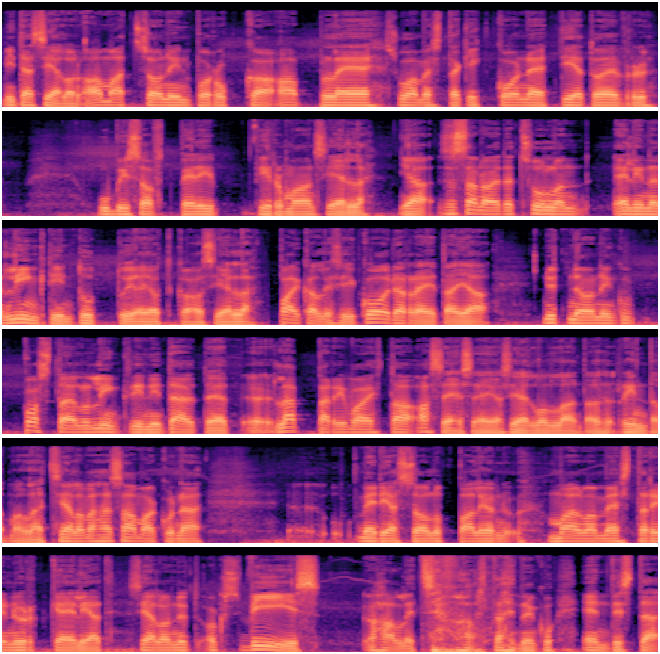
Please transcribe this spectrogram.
Mitä siellä on? Amazonin porukkaa, Apple, Suomestakin Kone, Tietoevry, Ubisoft-pelifirma on siellä. Ja sä sanoit, että sulla on Elina LinkedIn-tuttuja, jotka on siellä paikallisia koodareita ja nyt ne on niin kuin postailu LinkedInin täyteen, että läppäri vaihtaa aseeseen ja siellä ollaan taas rintamalla. Et siellä on vähän sama kuin nämä mediassa on ollut paljon maailmanmestarin nyrkkeilijät. Siellä on nyt, onko viisi hallitsevaa tai niin kuin entistä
